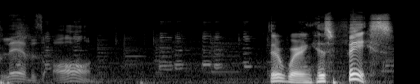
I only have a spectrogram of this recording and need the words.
lives on. They're wearing his face.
